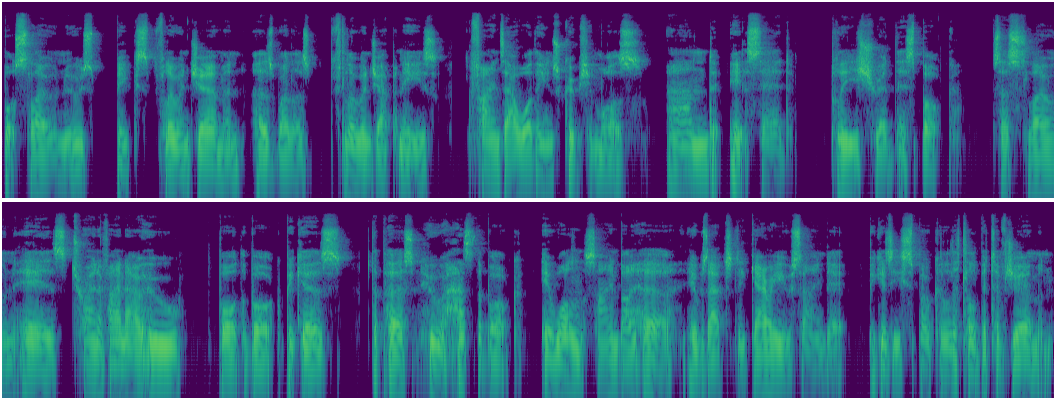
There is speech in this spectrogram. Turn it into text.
But Sloan, who speaks fluent German as well as fluent Japanese, finds out what the inscription was and it said, Please shred this book. So Sloan is trying to find out who bought the book because the person who has the book, it wasn't signed by her. It was actually Gary who signed it because he spoke a little bit of German.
